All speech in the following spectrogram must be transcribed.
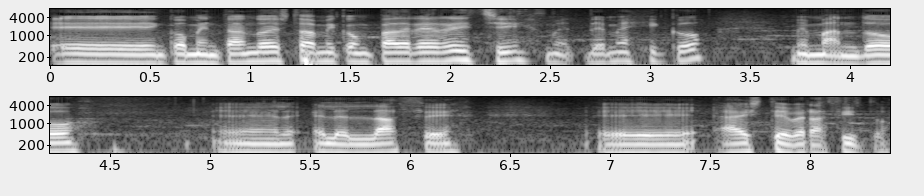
eh, comentando esto a mi compadre Richie de México, me mandó el, enlace eh, a este bracito.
